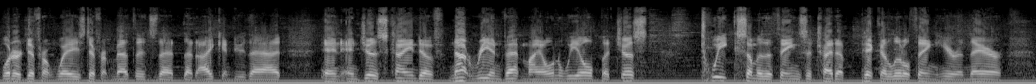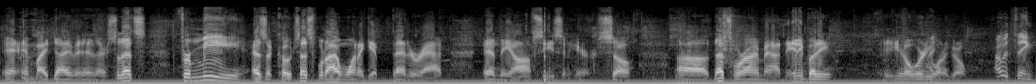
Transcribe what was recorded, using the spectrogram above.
What are different ways, different methods that that I can do that, and and just kind of not reinvent my own wheel, but just tweak some of the things and try to pick a little thing here and there, and, and by diving in there. So that's for me as a coach. That's what I want to get better at in the off season here. So uh, that's where I'm at. Anybody, you know, where do you want to go? I would think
